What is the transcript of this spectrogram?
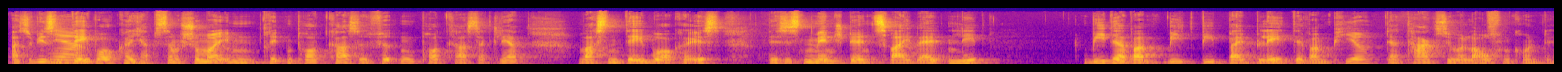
also wir sind Ja. Daywalker. Ich habe es schon mal im dritten Podcast oder vierten Podcast erklärt, was ein Daywalker ist. Das ist ein Mensch, der in zwei Welten lebt, wie, der, wie, wie bei Blade, der Vampir, der tagsüber laufen konnte.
